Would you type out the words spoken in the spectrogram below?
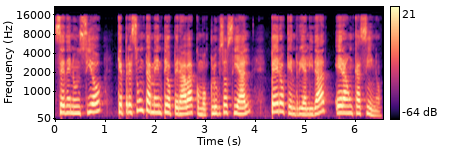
se denunció que presuntamente operaba como club social, pero que en realidad era un casino.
